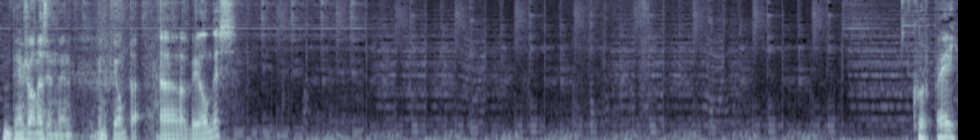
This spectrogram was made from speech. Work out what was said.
Diemžēl nezinu, viena viņa filma tā. Uh, Vilnis. Kur pēj?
